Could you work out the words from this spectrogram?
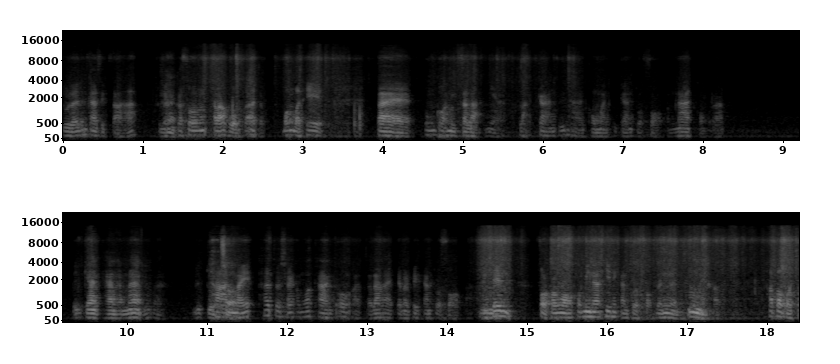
ดูแลเรื่องการศึกษาถูกไหมครับกระทรวงกลาโหมก็อาจจะป้องประเทศ แต่องค์กรอิสระเนี่ยหลักการพื้นฐานของมันคือการตรวจสอบอำนาจของรัฐ เป็นการคานอำนาจหรือเปล่าหรือตรวจคาสนอบไหมถ้าจะใช้คำว่าคานก็อาจจะได้ แต่มันเป็นการตรวจสอบอย่างเช่นสตงเขามีหน้าที่ในการตรวจสอบเรื่องเงินถูกไหมครับ ถ้าปปช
